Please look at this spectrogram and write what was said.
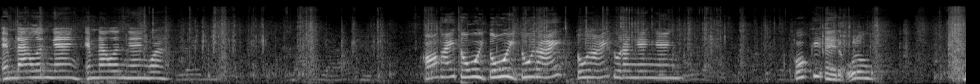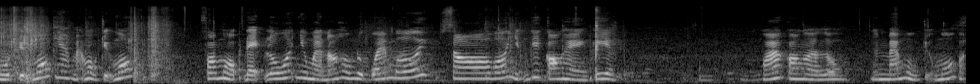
Em đang lên ngang, em đang lên ngang qua. Có thấy tôi tôi tôi thấy tôi thấy, tôi đang ngang ngang. Có cái đầy đủ luôn. Một triệu mốt nha, mã một triệu mốt form 1 đẹp luôn á, nhưng mà nó không được quá mới so với những cái con hàng kia. Quá con là luôn, nên bán một triệu mốt ạ.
